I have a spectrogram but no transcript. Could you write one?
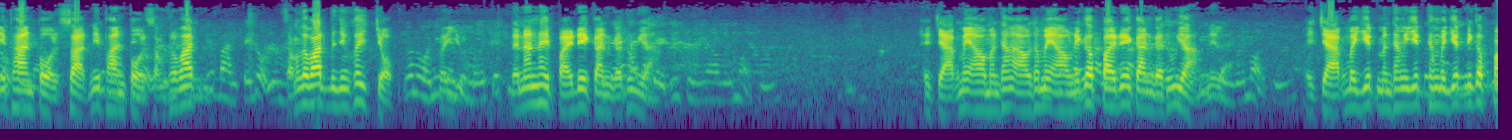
นิพพานโปรดสัตว์นิพพานโปรดสังสารวัฏสังสารวัฏมันจึงค่อยจบค่อยหยุดดังนั้นให้ไปด้วยกันกับทุกอย่าง Để đi cùng nhau với mọi thứ. ไอ้จากไม่เอามันทั้งเอาถ้าไม่เอานี่ก็ไปด้วยกันกับทุกอย่างนี่แหละ Cùng với mọi thứ. ไอ้จากไม่ยึดมันทั้งยึดทั้งไม่ยึดนี่ก็ไป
